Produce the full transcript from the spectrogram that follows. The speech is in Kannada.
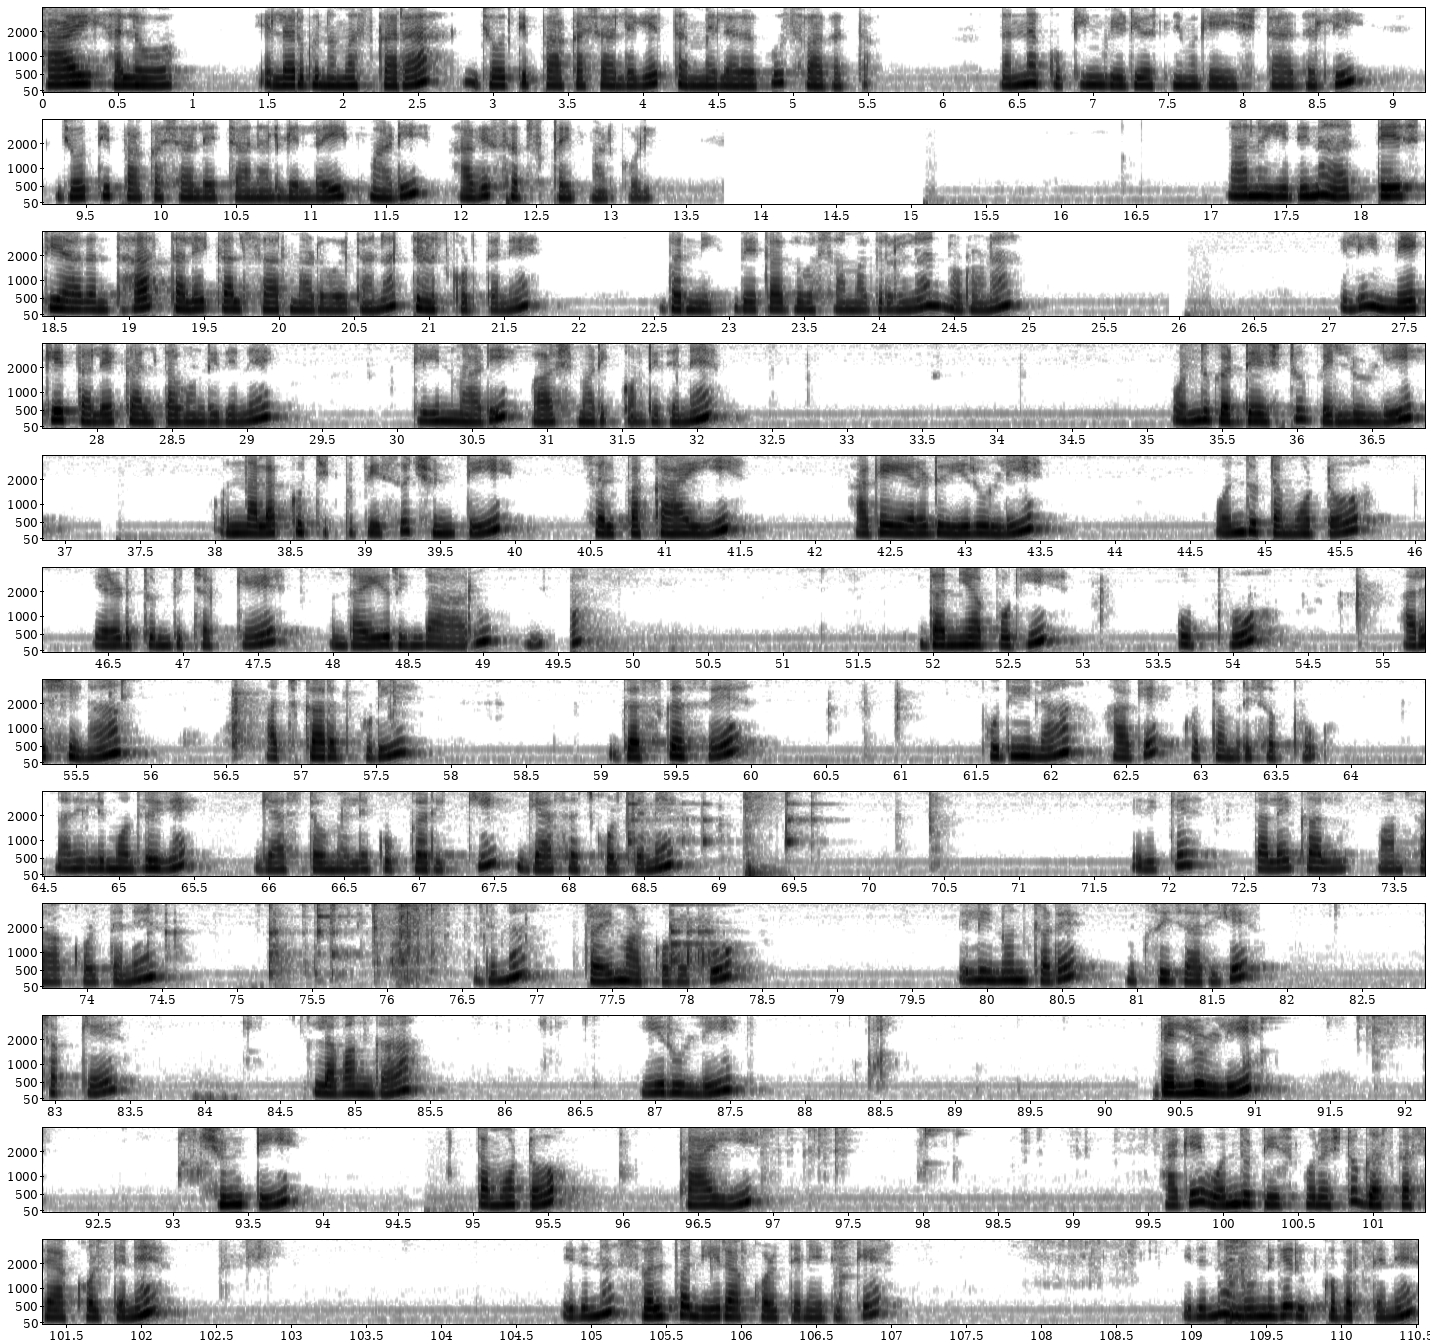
Hi, hello. ಎಲ್ಲರಿಗೂ ನಮಸ್ಕಾರ. ಜ್ಯೋತಿ ಪಾಕಶಾಲೆಗೆ ತಮ್ಮೆಲ್ಲರಿಗೂ ಸ್ವಾಗತ. ನನ್ನ ಕುಕ್ಕಿಂಗ್ ವಿಡಿಯೋಸ್ ನಿಮಗೆ ಇಷ್ಟ ಆದಲ್ಲಿ ಜ್ಯೋತಿ ಪಾಕಶಾಲೆ ಚಾನಲ್ಗೆ ಲೈಕ್ ಮಾಡಿ, ಹಾಗೆ ಸಬ್ಸ್ಕ್ರೈಬ್ ಮಾಡ್ಕೊಳ್ಳಿ. ನಾನು ಈ ದಿನ ಟೇಸ್ಟಿಯಾದಂತಹ ತಲೆಕಾಲು ಸಾರು ಮಾಡುವ ವಿಧಾನ ತಿಳಿಸ್ಕೊಡ್ತೇನೆ. ಬನ್ನಿ, ಬೇಕಾಗುವ ಸಾಮಗ್ರಿಗಳನ್ನ ನೋಡೋಣ. ಇಲ್ಲಿ ಮೇಕೆ ತಲೆಕಾಲು ತಗೊಂಡಿದ್ದೀನಿ. ಕ್ಲೀನ್ ಮಾಡಿ ವಾಶ್ ಮಾಡಿಕೊಂಡಿದ್ದೇನೆ ಒಂದು ಗಡ್ಡೆಯಷ್ಟು ಬೆಳ್ಳುಳ್ಳಿ, ಒಂದು ನಾಲ್ಕು ಚಿಕ್ಕ ಪೀಸು ಶುಂಠಿ, ಸ್ವಲ್ಪ ಕಾಯಿ, ಹಾಗೆ ಎರಡು ಈರುಳ್ಳಿ, ಒಂದು ಟೊಮೊಟೊ, ಎರಡು ತುಂಡು ಚಕ್ಕೆ, ಒಂದು ಐದರಿಂದ ಆರು ಧನಿಯಾ ಪುಡಿ, ಉಪ್ಪು, ಅರಿಶಿಣ, ಅಚ್ಕಾರದ ಪುಡಿ ಗಸಗಸೆ, ಪುದೀನ ಹಾಗೆ ಕೊತ್ತಂಬರಿ ಸೊಪ್ಪು. ನಾನಿಲ್ಲಿ ಮೊದಲಿಗೆ ಗ್ಯಾಸ್ ಸ್ಟವ್ ಮೇಲೆ ಕುಕ್ಕರ್ ಇಕ್ಕಿ ಗ್ಯಾಸ್ ಹಚ್ಕೊಳ್ತೇನೆ. ಇದಕ್ಕೆ ತಲೆಕಾಲು ಮಾಂಸ ಹಾಕ್ಕೊಳ್ತೇನೆ. ಇದನ್ನು ಫ್ರೈ ಮಾಡ್ಕೋಬೇಕು. ಇಲ್ಲಿ ಇನ್ನೊಂದು ಕಡೆ ಮಿಕ್ಸಿ ಜಾರಿಗೆ ಚಕ್ಕೆ, ಲವಂಗ, ಈರುಳ್ಳಿ ಬೆಳ್ಳುಳ್ಳಿ, ಶುಂಠಿ, ಟೊಮೊಟೊ, ಕಾಯಿ, ಹಾಗೆ ಒಂದು ಟೀ ಸ್ಪೂನಷ್ಟು ಗಸಗಸೆ ಹಾಕ್ಕೊಳ್ತೇನೆ. ಇದನ್ನು ಸ್ವಲ್ಪ ನೀರು ಹಾಕ್ಕೊಳ್ತೇನೆ ಇದಕ್ಕೆ. ಇದನ್ನು ನುಣ್ಣಗೆ ರುಬ್ಕೊಬರ್ತೇನೆ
